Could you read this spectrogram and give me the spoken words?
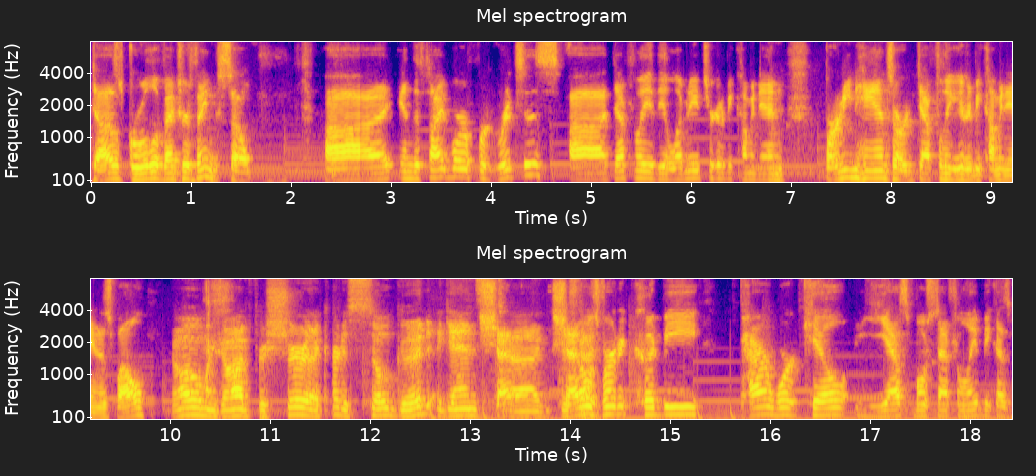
does Gruul Adventure things. So, uh, in the sideboard for Grixis, uh, definitely the Eliminates are going to be coming in. Burning Hands are definitely going to be coming in as well. Oh my god, for sure. That card is so good against Sha- uh, Shadow's. Verdict could be power word kill. Yes, most definitely, because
